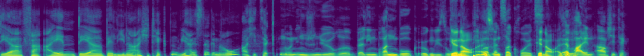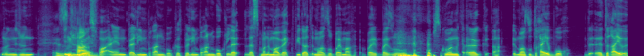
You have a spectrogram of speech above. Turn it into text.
der Verein der Berliner Architekten. Wie heißt der genau? Architekten und Ingenieure Berlin-Brandenburg, irgendwie so. Genau, also- Fensterkreuz. genau, also- äh, Verein, Architekten und Ingen. Ingenieursverein Berlin-Brandenburg. Das Berlin-Brandenburg lä lässt man immer weg, wie das immer so bei, bei, bei so obskuren, äh, immer so Dreibuch, äh, drei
